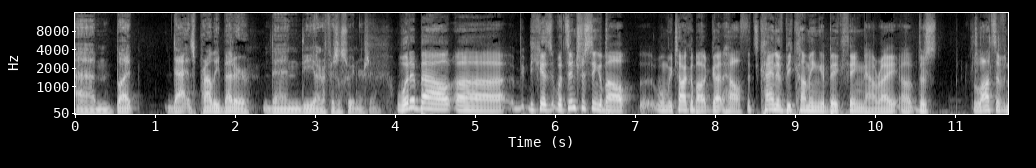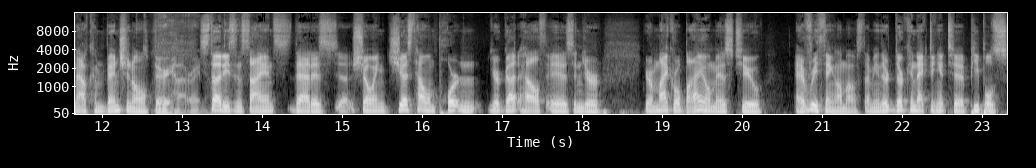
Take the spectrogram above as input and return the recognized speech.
Um, but that is probably better than the artificial sweeteners. Yeah. What about uh, because what's interesting about uh, when we talk about gut health, it's kind of becoming a big thing now, right? Uh, there's lots of now conventional it's very hot right studies in science that is uh, showing just how important your gut health is and your your microbiome is to everything almost. I mean, they're they're connecting it to people's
